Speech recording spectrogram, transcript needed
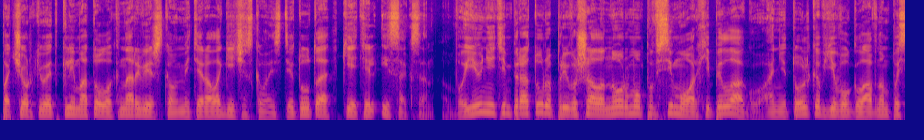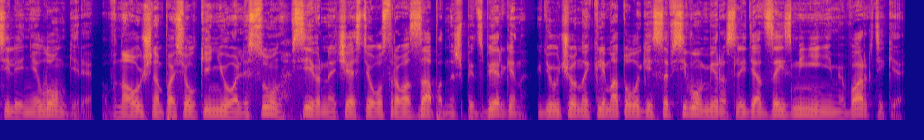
подчеркивает климатолог Норвежского метеорологического института Кетель Исаксен. В июне температура превышала норму по всему архипелагу, а не только в его главном поселении Лонгере. В научном поселке Нью-Алисун, в северной части острова Западный Шпицберген, где ученые-климатологи со всего мира следят за изменениями в Арктике,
